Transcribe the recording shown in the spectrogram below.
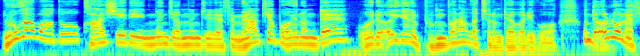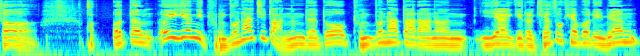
누가 봐도 과실이 있는지 없는지에 대해서 명확해 보이는데 오히려 의견이 분분한 것처럼 돼버리고 근데 언론에서 어떤 의견이 분분하지도 않는데도 분분하다라는 이야기를 계속 해버리면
